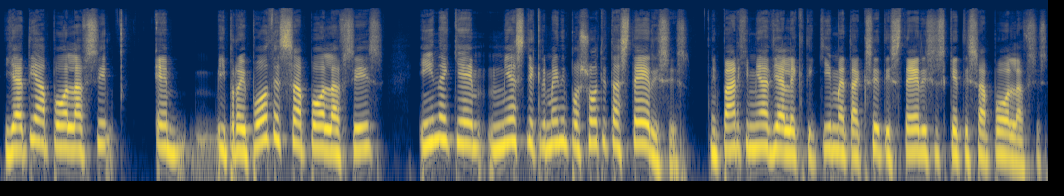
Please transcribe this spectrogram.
γιατί η απόλαυση, ε, η προϋπόθεση της απόλαυσης είναι και μια συγκεκριμένη ποσότητα στέρησης. Υπάρχει μια διαλεκτική μεταξύ της στέρησης και της απόλαυσης.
